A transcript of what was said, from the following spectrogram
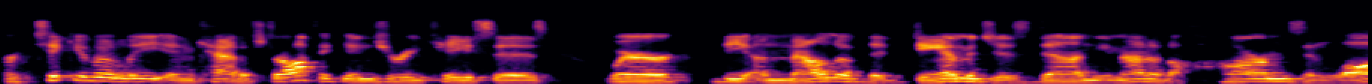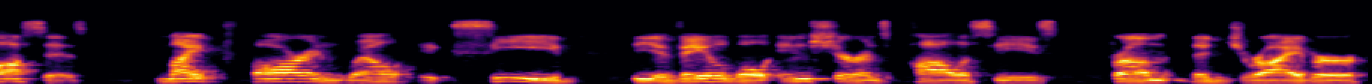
particularly in catastrophic injury cases where the amount of the damages done, the amount of the harms and losses might far and well exceed the available insurance policies from the driver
